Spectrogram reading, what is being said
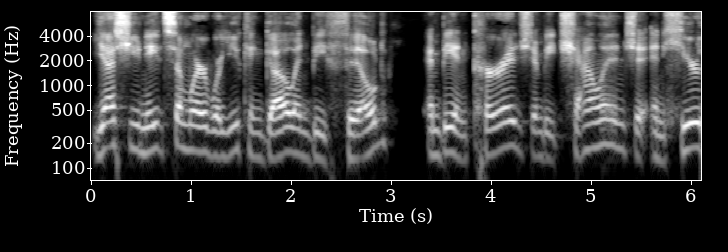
yes you need somewhere where you can go and be filled and be encouraged and be challenged and hear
